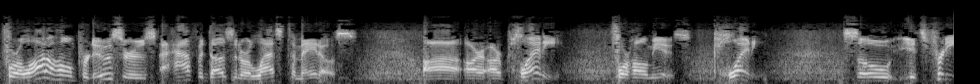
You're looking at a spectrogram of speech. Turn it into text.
for a lot of home producers, a half a dozen or less tomatoes uh, are, are plenty for home use. Plenty. So it's pretty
